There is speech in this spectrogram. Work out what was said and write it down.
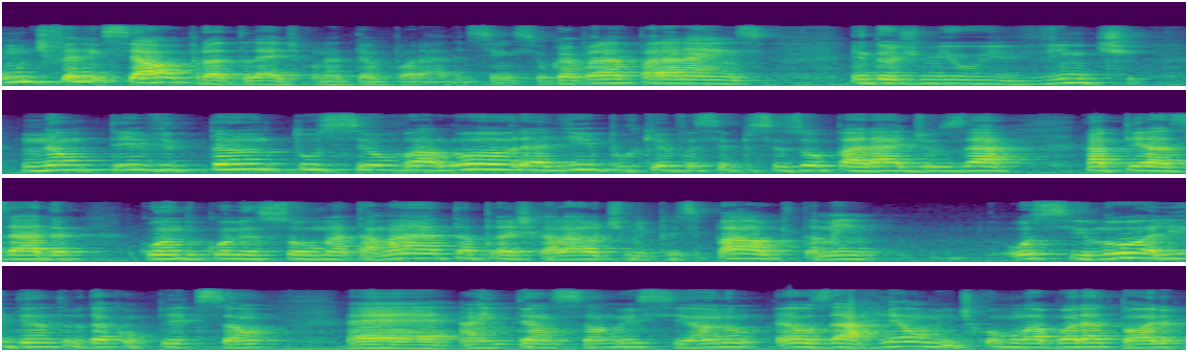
um diferencial para o Atlético na temporada. Assim, se o Campeonato Paranaense em 2020 não teve tanto seu valor ali, porque você precisou parar de usar a piazada quando começou o mata-mata para escalar o time principal, que também oscilou ali dentro da competição. É, a intenção esse ano é usar realmente como laboratório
